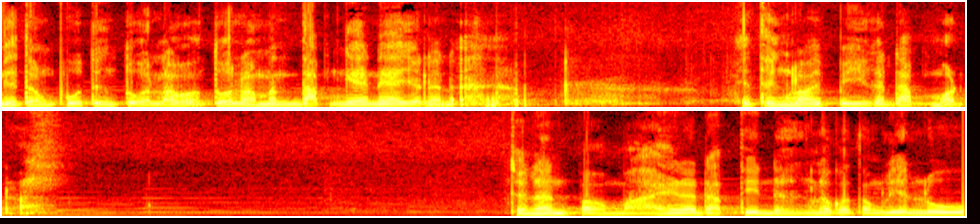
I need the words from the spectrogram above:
นี่ต้องพูดถึงตัวเรา ตัวเรามันดับแง่แน่อยู่แล้วนะจะถึงร้อยปีก็ดับหมด ฉะนั้นเป้าหมายระดับที่หนึ่งเราก็ต้องเรียนรู้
